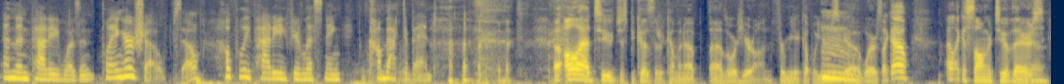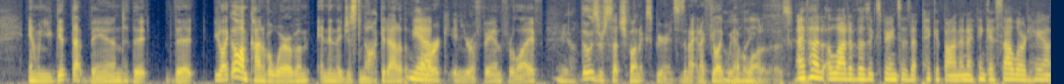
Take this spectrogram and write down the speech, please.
and then Patty wasn't playing her show. So hopefully, Patty, if you're listening, come back to Bend. Uh, I'll add too, just because they're coming up, uh, Lord Huron for me a couple years Mm. ago, where it's like, oh, I like a song or two of theirs, Yeah. and when you get that band that that you're like, oh, I'm kind of aware of them, and then they just knock it out of the Yeah. park, and you're a fan for life. yeah Those are such fun experiences, and I, and I feel like we have a lot of those. I've had a lot of those experiences at Pickathon, and I think I saw Lord Huron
